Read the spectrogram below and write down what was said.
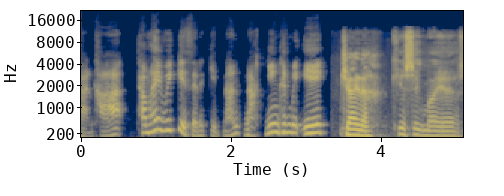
การค้าทำให้วิกฤตเศรษฐกิจนั้นหนักยิ่งขึ้นไปอีก China. Kissing my ass.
